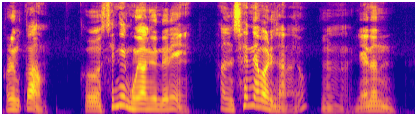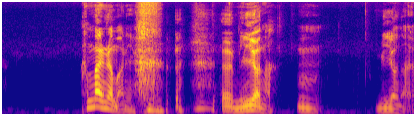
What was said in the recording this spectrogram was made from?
그러니까, 그 생긴 고양이들이 한 세네 마리잖아요? 응, 얘는 한 마리란 말이야. 응, 밀려나. 응, 밀려나요.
